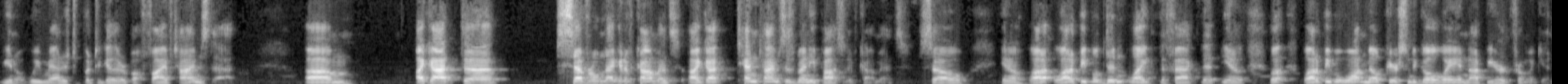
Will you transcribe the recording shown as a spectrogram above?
you know, we managed to put together about five times that. Um, I got uh, several negative comments. I got 10 times as many positive comments. So, you know, a lot, of, a lot of people didn't like the fact that, you know, a lot of people want Mel Pearson to go away and not be heard from again.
